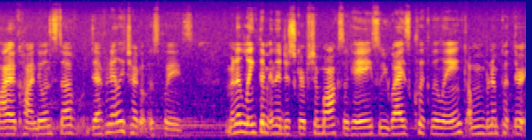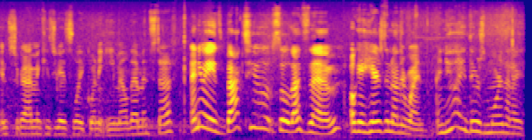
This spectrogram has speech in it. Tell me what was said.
buy a condo and stuff, definitely check out this place. I'm gonna link them in the description box, okay? So you guys click the link. I'm gonna put their Instagram in case you guys like want to email them and stuff. Anyways, back to so that's them. Okay, here's another one. I knew I, there's more that I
